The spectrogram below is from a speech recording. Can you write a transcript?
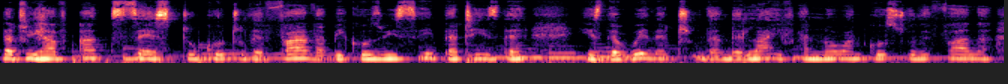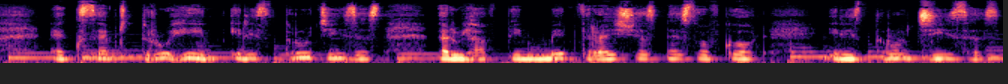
that we have access to go to the Father because we say that He's the He's the way, the truth, and the life, and no one goes to the Father except through Him. It is through Jesus that we have been made the righteousness of God. It is through Jesus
